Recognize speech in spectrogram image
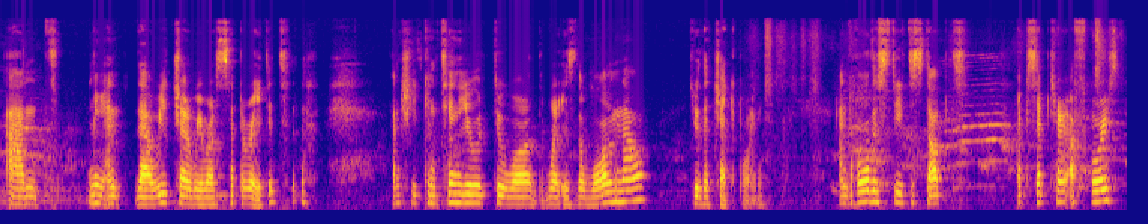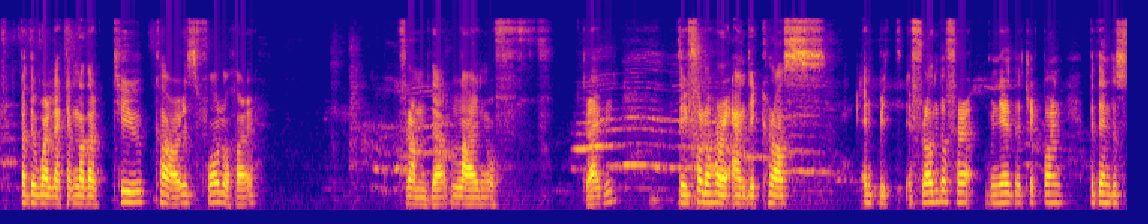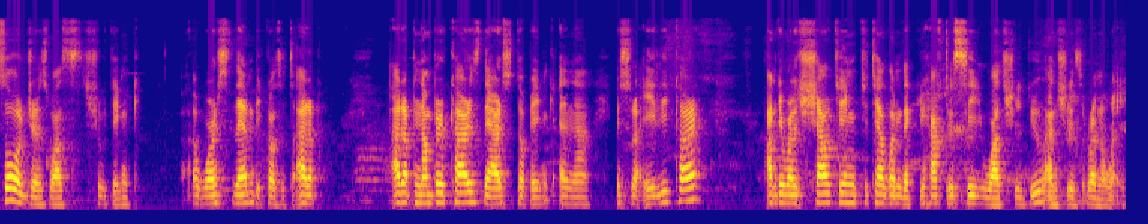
And me and the wheelchair we were separated. and she continued toward where is the wall now to the checkpoint and all the street stopped except her of course but there were like another two cars follow her from the line of driving they follow her and they cross in front of her near the checkpoint but then the soldiers was shooting uh, towards them because it's arab Arab number cars, they are stopping an a Israeli car. And they were shouting to tell them that you have to see what she do, and she's run away.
